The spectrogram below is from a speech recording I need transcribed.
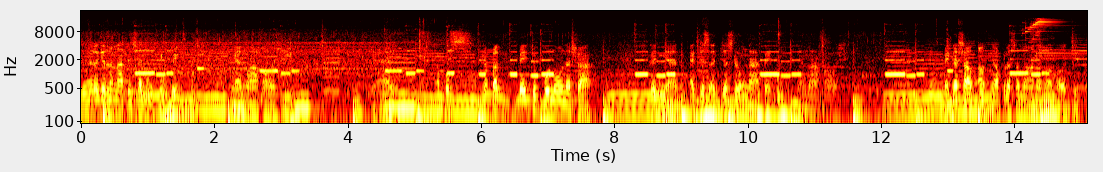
Nilalagyan lang natin siya ng tubig. Yan mga kahoshi. Yan. Tapos kapag medyo puno na siya, ganyan, adjust-adjust lang natin. Yan mga kahoshi. Yan. Mega shoutout nga pala sa mga nanonood dito.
